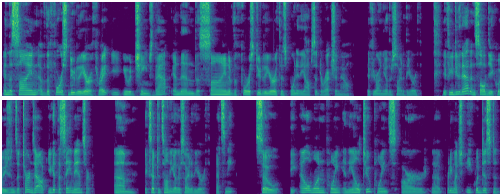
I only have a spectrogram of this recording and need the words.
and the sign of the force due to the Earth, right? You, you would change that, and then the sign of the force due to the Earth is pointing the opposite direction now, if you're on the other side of the Earth. If you do that and solve the equations, it turns out you get the same answer, um, except it's on the other side of the Earth. That's neat. So the L1 point and the L2 points are uh, pretty much equidistant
